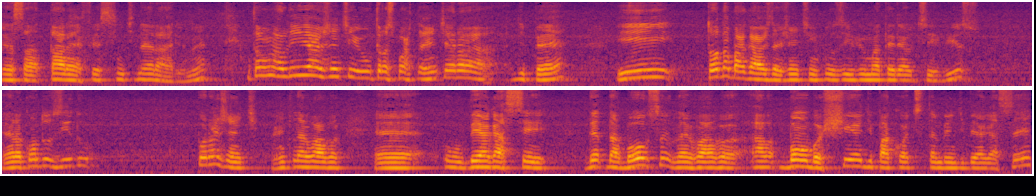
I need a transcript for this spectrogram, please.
essa tarefa, esse itinerário, né? Então ali a gente, o transporte da gente era de pé e toda a bagagem da gente, inclusive o material de serviço, era conduzido por a gente. A gente levava é, o BHC dentro da bolsa, levava a bomba cheia de pacotes também de BHC,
